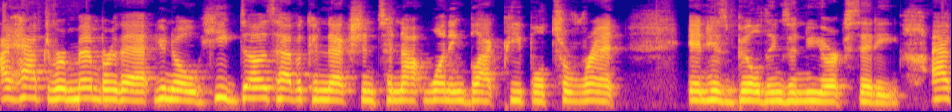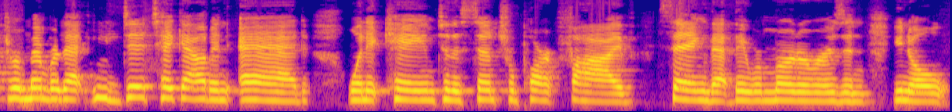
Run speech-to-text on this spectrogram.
I have to remember that, you know, he does have a connection to not wanting black people to rent in his buildings in New York City. I have to remember that he did take out an ad when it came to the Central Park Five saying that they were murderers and, you know,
